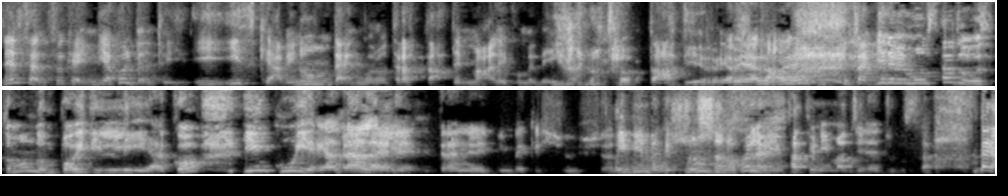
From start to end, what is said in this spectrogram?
Nel senso che in via col vento i, i, i schiavi non vengono trattati male come venivano trattati in realtà. Realmente. Cioè viene mostrato questo mondo un po' idilliaco in cui in realtà... Tranne, le, tranne le bimbe che sciusciano. Le bimbe che sciusciano, quella è infatti un'immagine giusta. Però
